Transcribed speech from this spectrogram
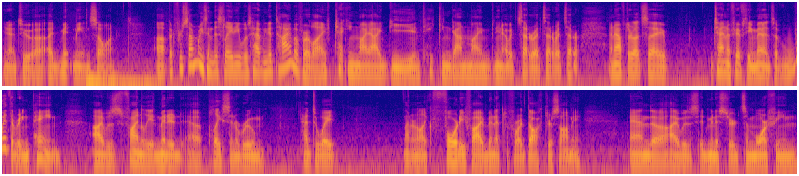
you know, to uh, admit me and so on." Uh, but for some reason, this lady was having the time of her life, checking my ID and taking down my, you know, etc., etc., etc. And after, let's say, 10 or 15 minutes of withering pain, I was finally admitted, uh, placed in a room, had to wait I don't know, like 45 minutes before a doctor saw me. And uh, I was administered some morphine.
